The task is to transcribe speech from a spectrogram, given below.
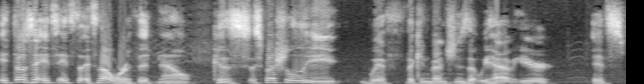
it doesn't it's it's it's not worth it now cuz especially with the conventions that we have here, it's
